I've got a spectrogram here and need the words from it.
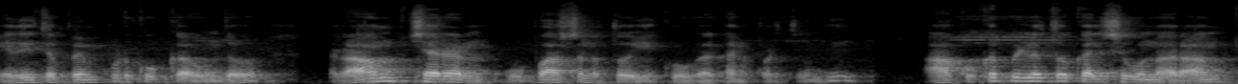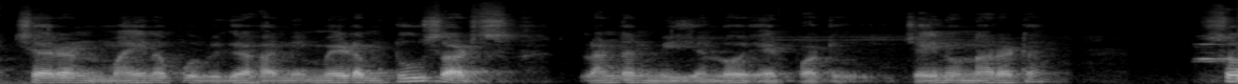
ఏదైతే పెంపుడు కుక్క ఉందో రామ్ చరణ్ ఉపాసనతో ఎక్కువగా కనపడుతుంది. ఆ కుక్కపిల్లతో కలిసి ఉన్న రామ్ చరణ్ మైనపు విగ్రహాన్ని మేడం టూ సార్ట్స్ లండన్ మ్యూజియంలో ఏర్పాటు చేయనున్నారట. సో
